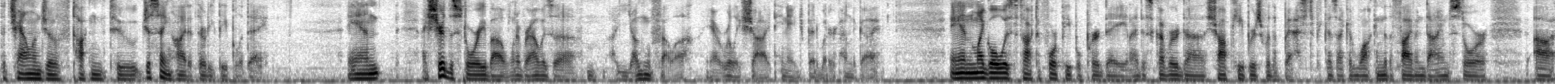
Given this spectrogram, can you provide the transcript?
the challenge of talking to, just saying hi to 30 people a day. And I shared the story about whenever I was a, a young fella yeah, really shy teenage bedwetter kind of guy. And my goal was to talk to four people per day, and I discovered uh, shopkeepers were the best because I could walk into the five and dime store, uh,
